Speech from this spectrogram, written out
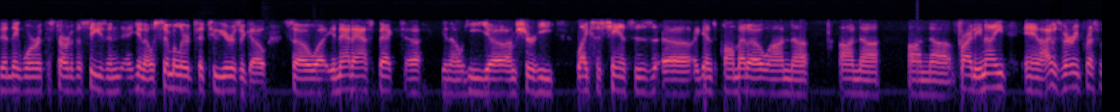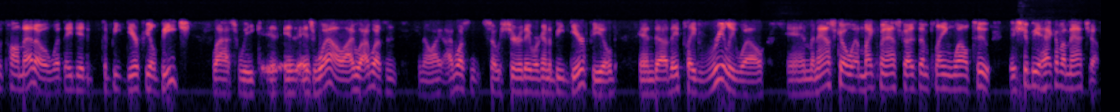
than they were at the start of the season. You know, similar to two years ago. So uh, in that aspect, uh, you know, he uh, I'm sure he likes his chances uh, against Palmetto on uh, on. Uh, on uh, Friday night, and I was very impressed with Palmetto what they did to beat Deerfield Beach last week as well. I, I wasn't, you know, I, I wasn't so sure they were going to beat Deerfield, and uh, they played really well. And Manasco, Mike Manasco has them playing well too. They should be a heck of a matchup.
